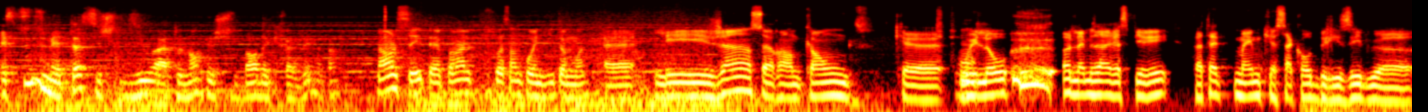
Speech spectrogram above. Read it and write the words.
Est-ce que tu du méta si je dis à tout le monde que je suis sur le bord de crever maintenant? Non, on le sait, t'as pas mal 60 points de vie comme moi. Euh, les gens se rendent compte que Ah. Willow a de la misère à respirer. Peut-être même que sa côte brisée lui a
